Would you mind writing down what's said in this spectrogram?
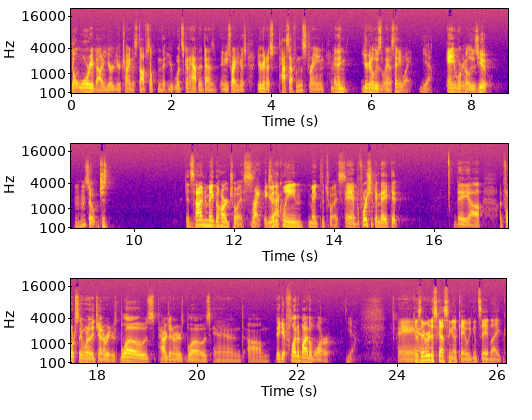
don't worry about it. You're, you're trying to stop something that you what's going to happen. And he's right. He goes, you're going to pass out from the strain, and then you're going to lose Atlantis anyway, Yeah. and we're going to lose you. Mhm. So just It's time to make the hard choice. Right, Exactly. You're the queen, make the choice. and before she can make it, they uh, unfortunately, one of the generators blows, power generators blows, and um, they get flooded by the water. Yeah. Because they were discussing, okay, we can save like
